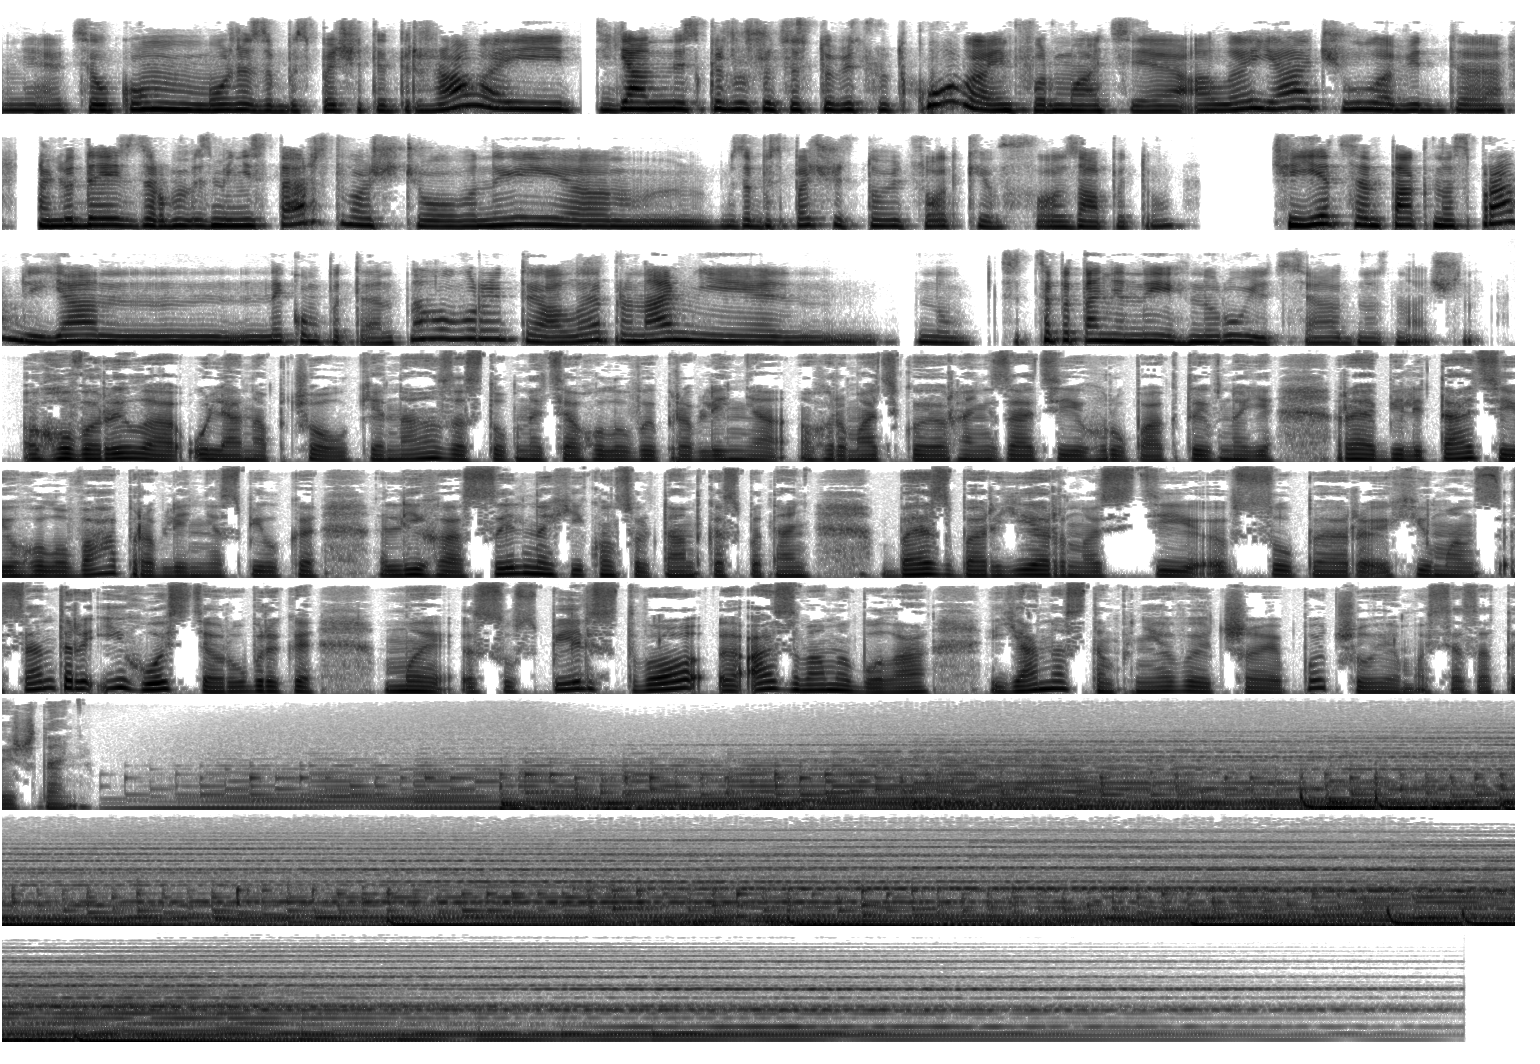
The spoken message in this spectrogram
е, цілком може забезпечити держава. І я не скажу, що це стовідсоткова інформація, але я чула від е, людей з, міністерства, що вони ем, забезпечують 100% запиту. Чи є це так насправді, я не некомпетентна говорити, але принаймні ну, це, це питання не ігнорується однозначно. Говорила Уляна Пчолкіна, заступниця голови правління громадської організації Група активної реабілітації, голова правління спілки Ліга сильних і консультантка з питань безбар'єрності в Superhumans Center і гостя рубрики Ми суспільство. А з вами була Яна Стемпнєвич. Почуємося за тиждень.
